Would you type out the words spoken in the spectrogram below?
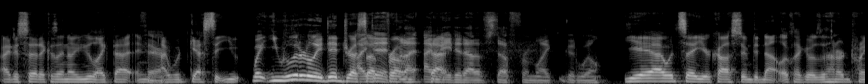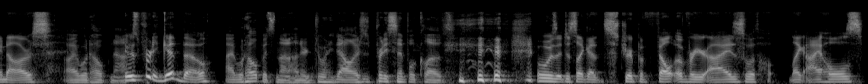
I just said it because I know you like that, and Fair. I would guess that you wait. You literally did dress I up did, from but I, I made it out of stuff from like Goodwill. Yeah, I would say your costume did not look like it was $120. I would hope not. It was pretty good though. I would hope it's not $120. It's pretty simple clothes. what was it? Just like a strip of felt over your eyes with like eye holes.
